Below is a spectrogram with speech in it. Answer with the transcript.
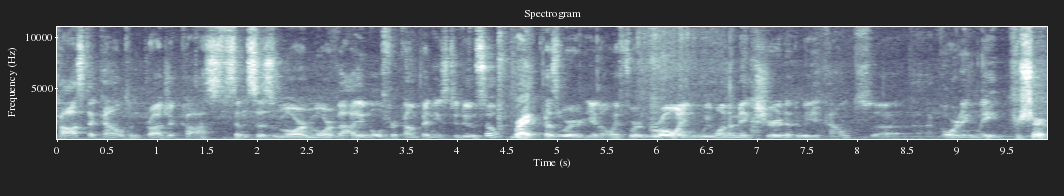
cost account and project costs, since it's more and more valuable for companies to do so. Right. Because we're, you know, if we're growing, we want to make sure that we account uh, accordingly. For sure.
